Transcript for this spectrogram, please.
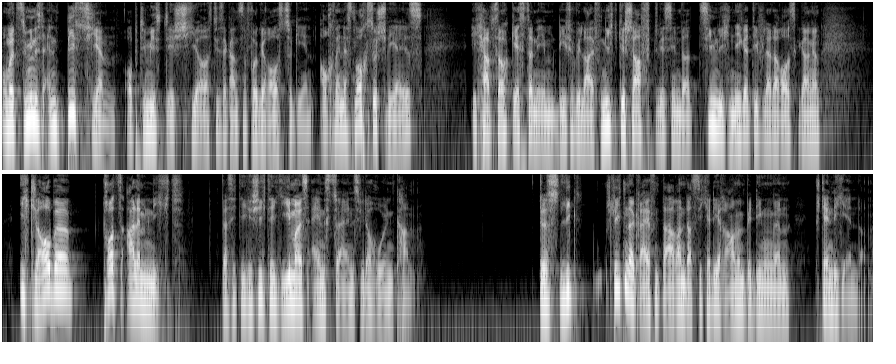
um jetzt zumindest ein bisschen optimistisch hier aus dieser ganzen Folge rauszugehen, auch wenn es noch so schwer ist. Ich habe es auch gestern im Déjà-vu Live nicht geschafft. Wir sind da ziemlich negativ leider rausgegangen. Ich glaube trotz allem nicht, dass sich die Geschichte jemals eins zu eins wiederholen kann. Das liegt schlicht und ergreifend daran, dass sich ja die Rahmenbedingungen ständig ändern.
